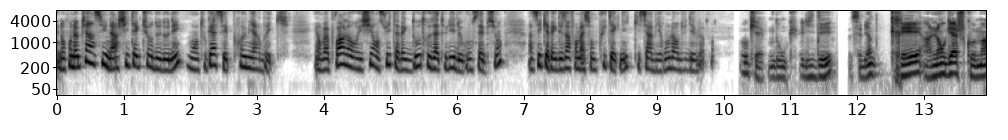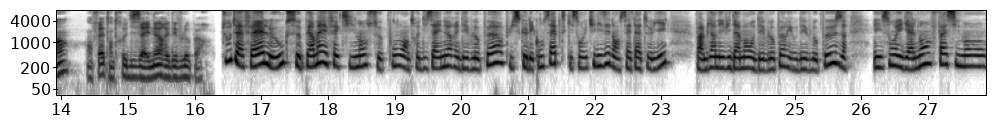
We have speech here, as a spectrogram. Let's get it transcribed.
Et donc on obtient ainsi une architecture de données, ou en tout cas ses premières briques. Et on va pouvoir l'enrichir ensuite avec d'autres ateliers de conception, ainsi qu'avec des informations plus techniques qui serviront lors du développement. Ok, donc l'idée, c'est bien de créer un langage commun, en fait, entre designers et développeurs. Tout à fait, le Hooks permet effectivement ce pont entre designers et développeurs, puisque les concepts qui sont utilisés dans cet atelier parle bien évidemment aux développeurs et aux développeuses, et ils sont également facilement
